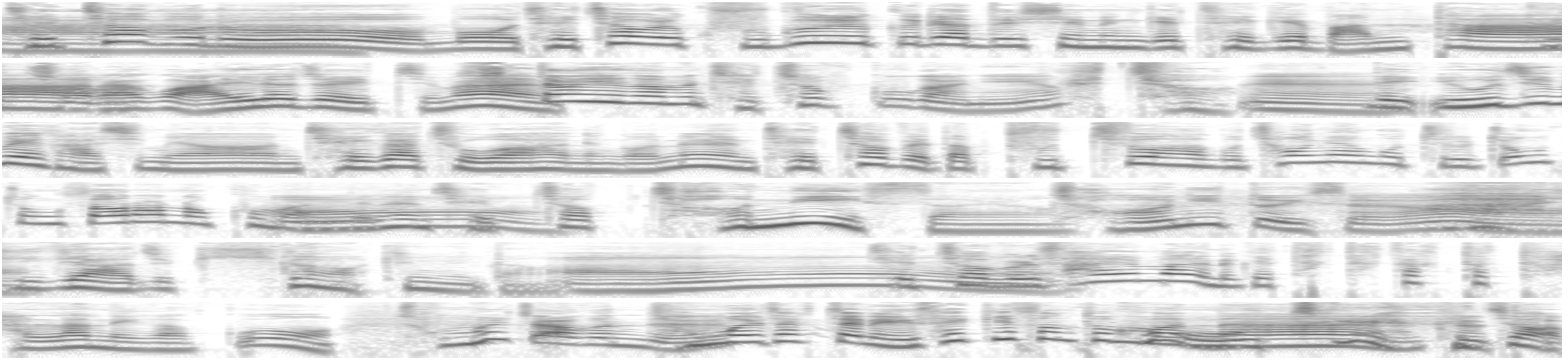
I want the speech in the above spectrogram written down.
제첩으로 아. 뭐 제첩을 국을 끓여 드시는 게 되게 많다라고 그쵸. 알려져 있지만 식당에 가면 제첩국 아니에요? 그렇죠. 네. 근데 요즘에 가시면 제가 좋아하는 거는 제첩에다 부추하고 청양고추를 쫑쫑 썰어 놓고 만드는 어. 제첩 전이 있어요. 전이 또 있어요. 아, 이게 아주 기가 막힙니다. 어. 제첩을 살만 이렇게 탁탁탁탁 발라내 갖고 정말 작은데. 정말 작잖아요. 새끼 손톱만한 그렇죠.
